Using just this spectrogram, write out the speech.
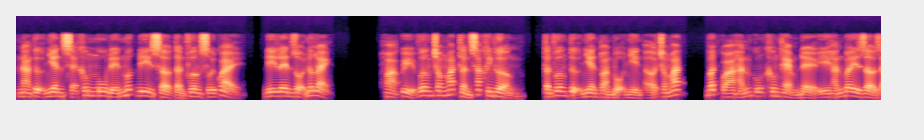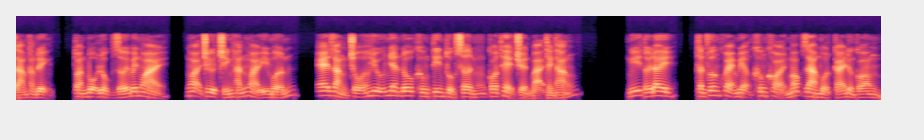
nàng tự nhiên sẽ không ngu đến mức đi sở tần phương suối quậy, đi lên dội nước lạnh hỏa quỷ vương trong mắt thần sắc khinh thường, tần phương tự nhiên toàn bộ nhìn ở trong mắt, bất quá hắn cũng không thèm để ý hắn bây giờ dám khẳng định, toàn bộ lục giới bên ngoài, ngoại trừ chính hắn ngoài ý muốn e rằng chỗ hữu nhân đô không tin thuộc sơn có thể chuyển bại thành thắng. Nghĩ tới đây, tần phương khỏe miệng không khỏi móc ra một cái đường cong,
